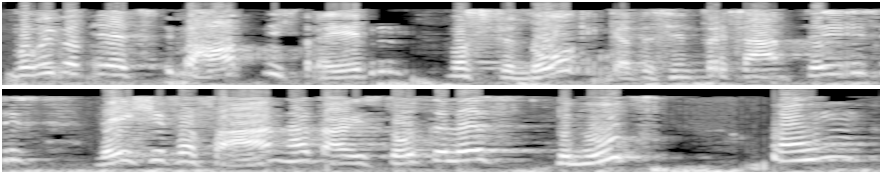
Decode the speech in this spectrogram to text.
Worüber wir jetzt überhaupt nicht reden, was für Logiker das Interessante ist, ist, welche Verfahren hat Aristoteles benutzt, um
